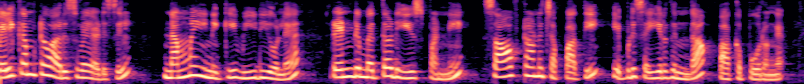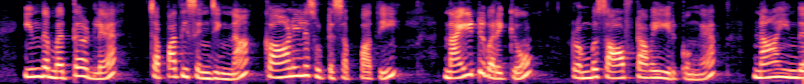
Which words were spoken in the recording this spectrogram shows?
வெல்கம் டு அறுசுவை அடிசில். நம்ம இன்னைக்கு வீடியோவில் ரெண்டு மெத்தட் யூஸ் பண்ணி சாஃப்டான சப்பாத்தி எப்படி செய்கிறதுன்னு தான் பார்க்க போகிறோங்க இந்த மெத்தடில் சப்பாத்தி செஞ்சிங்கன்னா காலையில் சுட்ட சப்பாத்தி நைட்டு வரைக்கும் ரொம்ப சாஃப்டாகவே இருக்குங்க. நான் இந்த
